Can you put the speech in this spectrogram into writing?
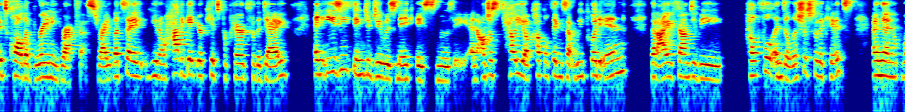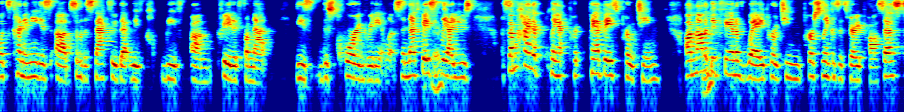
it's called a brainy breakfast, right? Let's say, you know, how to get your kids prepared for the day. An easy thing to do is make a smoothie. And I'll just tell you a couple things that we put in that I have found to be helpful and delicious for the kids. And then what's kind of neat is uh, some of the snack food that we've we've um, created from that these this core ingredient list and that's basically okay. i use some kind of plant plant-based protein i'm not a big fan of whey protein personally because it's very processed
